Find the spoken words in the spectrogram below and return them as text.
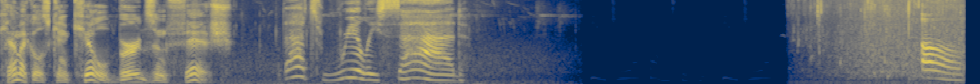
Chemicals can kill birds and fish. That's really sad. Oh,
